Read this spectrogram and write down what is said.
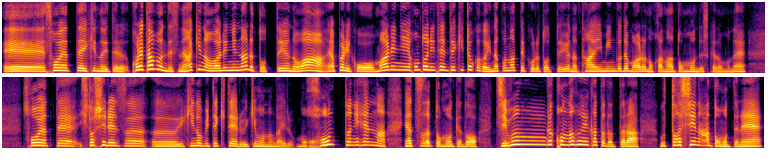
えー、そうやって生き抜いてる。これ多分ですね、秋の終わりになるとっていうのは、やっぱりこう、周りに本当に天敵とかがいなくなってくるとっていうようなタイミングでもあるのかなと思うんですけどもね。そうやって人知れず生き延びてきている生き物がいる。もう本当に変なやつと思うけど、自分がこんな増え方だったら、鬱陶しいなと思ってね。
